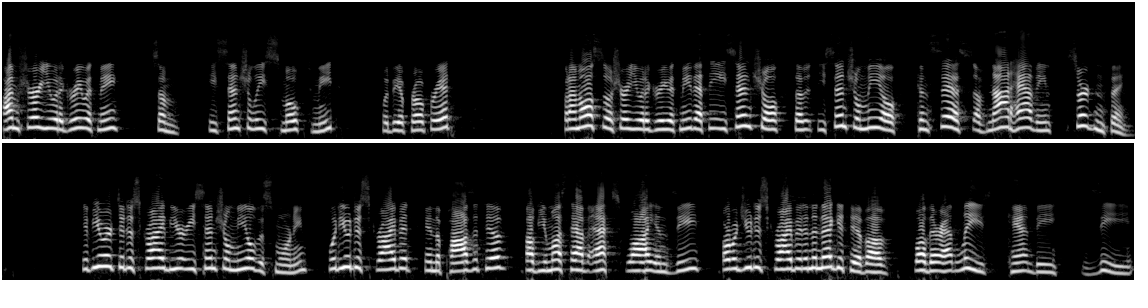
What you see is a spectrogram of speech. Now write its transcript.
I'm sure you would agree with me. Some essentially smoked meat would be appropriate. But I'm also sure you would agree with me that the essential, the essential meal consists of not having certain things. If you were to describe your essential meal this morning, would you describe it in the positive of you must have X, Y, and Z? Or would you describe it in the negative of, well, there at least can't be Z,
